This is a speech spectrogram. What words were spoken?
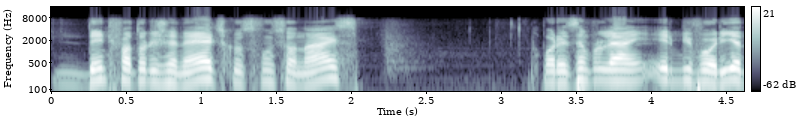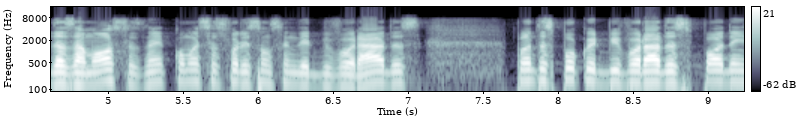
dentre fatores genéticos, funcionais, por exemplo, a herbivoria das amostras, né? como essas folhas estão sendo herbivoradas. Plantas pouco herbivoradas podem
